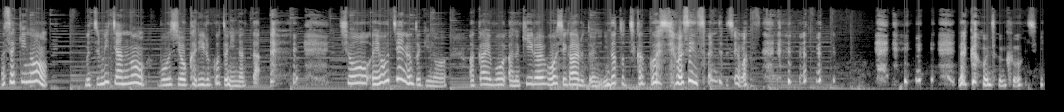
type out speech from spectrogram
まさきのむつみちゃんの帽子を借りることになった。小、幼稚園の時の赤い帽、あの、黄色い帽子があると二度と近くはしません。参加します。中本浩二。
